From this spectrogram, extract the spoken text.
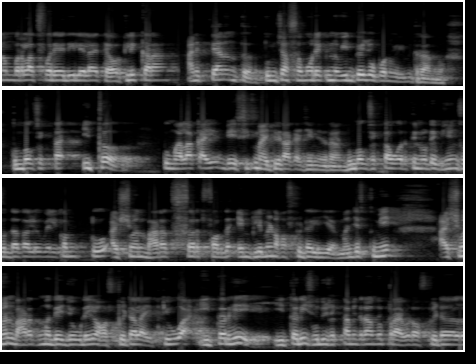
नंबरलाच पर्याय दिलेला आहे त्यावर क्लिक करा. आणि त्यानंतर तुमच्यासमोर एक नवीन पेज ओपन होईल मित्रांनो. तुम्ही बघू शकता इथं तुम्हाला काही बेसिक माहिती टाकायची मित्रांनो. तुम्ही बघू शकता वरती नोटिफिकेशन सुद्धा चालू welcome to Ayushman Bharat search for the implement hospital here म्हणजेच तुम्ही आयुष्यमान भारतमध्ये जेवढेही हॉस्पिटल आहेत किंवा इतरही इतरही शोधू शकता मित्रांनो. Private hospital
